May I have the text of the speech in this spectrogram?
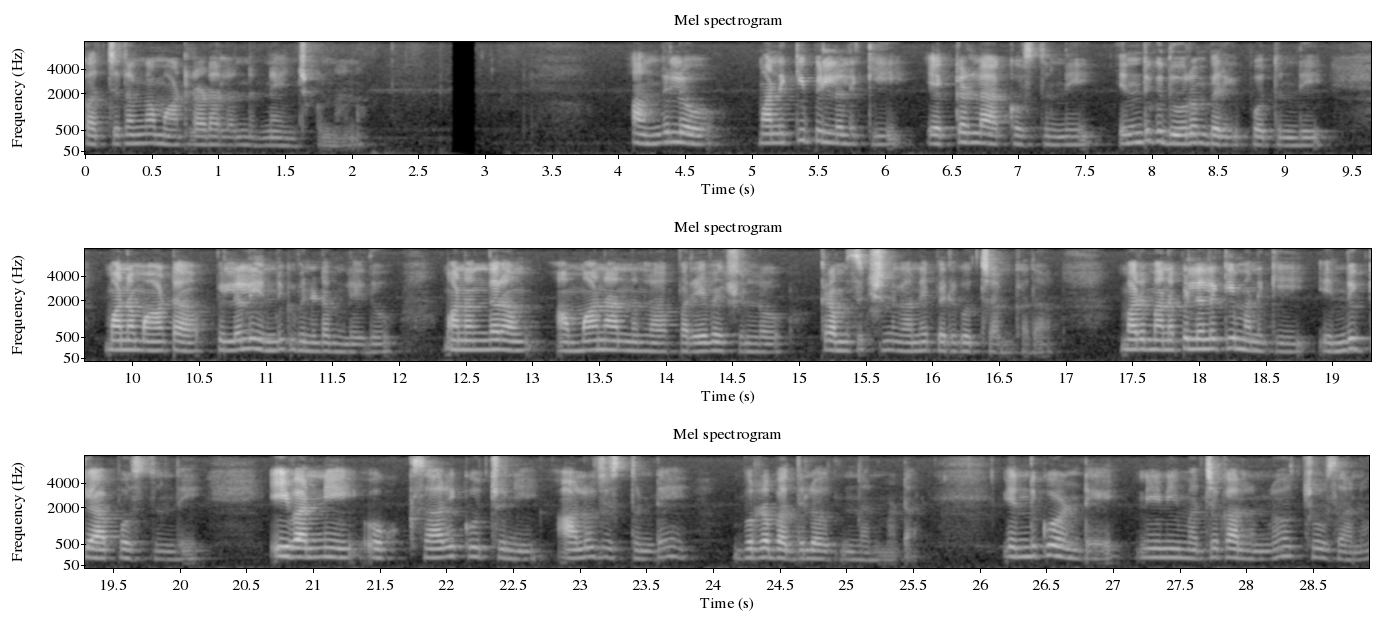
ఖచ్చితంగా మాట్లాడాలని నిర్ణయించుకున్నాను. అందులో మనకి పిల్లలకి ఎక్కడ ల్యాక్ వస్తుంది ఎందుకు దూరం పెరిగిపోతుంది? మన మాట పిల్లలు ఎందుకు వినడం లేదు? మనందరం అమ్మా నాన్నల పర్యవేక్షణలో క్రమశిక్షణగానే పెరిగొచ్చాం కదా. మరి మన పిల్లలకి మనకి ఎందుకు గ్యాప్ వస్తుంది? ఇవన్నీ ఒక్కొక్కసారి కూర్చుని ఆలోచిస్తుంటే బుర్ర బద్దలవుతుందనమాట ఎందుకు అంటే నేను ఈ మధ్యకాలంలో చూశాను.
